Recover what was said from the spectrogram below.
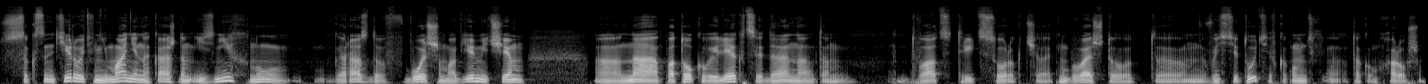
сакцентировать внимание на каждом из них ну, гораздо в большем объеме, чем э, на потоковые лекции, да, на там, 20, 30, 40 человек. Ну, бывает, что вот э, в институте, в каком-нибудь э, таком хорошем,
